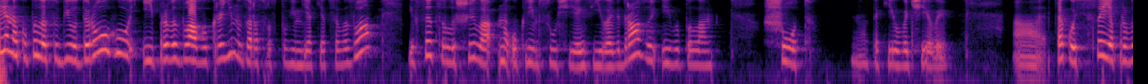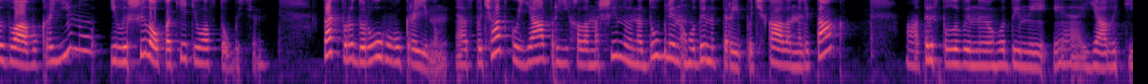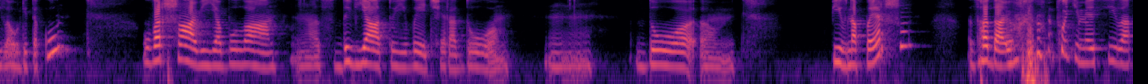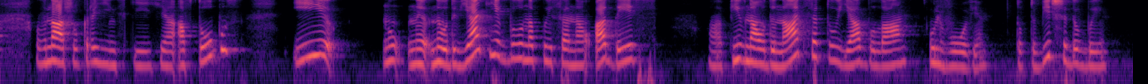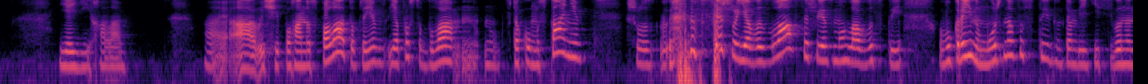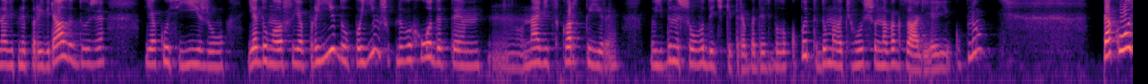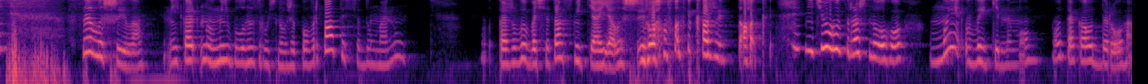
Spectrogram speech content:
Це я накупила собі дорогу і привезла в Україну. Зараз розповім, як я це везла. І все це лишила, ну, окрім суші, я їх з'їла відразу і випила шот, е, такий овочевий. Так ось, все я привезла в Україну і лишила у пакеті у автобусі. Так, про дорогу в Україну. Спочатку я приїхала машиною на Дублін години три. Почекала на літак. А, Три з половиною години е, я летіла у літаку. У Варшаві я була з 9 вечора до, до ем, пів на першу. Згадаю, потім я сіла в наш український автобус. І ну, не, не о 9, як було написано, а десь пів на одинадцяту я була у Львові. Тобто більше доби я їхала. А, ще погано спала. Тобто я, я просто була ну, в такому стані, що все, що я везла, все, що я змогла ввезти, в Україну можна ввезти. Ну, там якісь, вони навіть не перевіряли дуже якусь їжу. Я думала, що я приїду, поїм, щоб не виходити навіть з квартири. Ну, єдине, що водички треба десь було купити. Думала, чогось, що на вокзалі я її куплю. Так ось все лишила. І, ну, мені було незручно вже повертатися. Думаю, ну. Кажу, вибачте, там сміття я лишила. Вони кажуть, так, нічого страшного, ми викинемо. От така от дорога.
